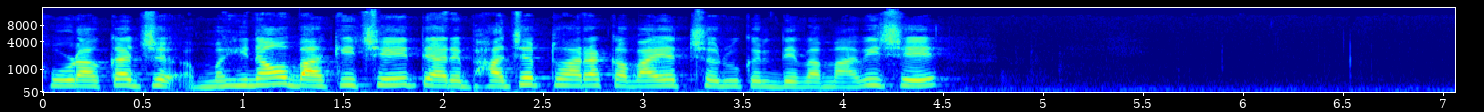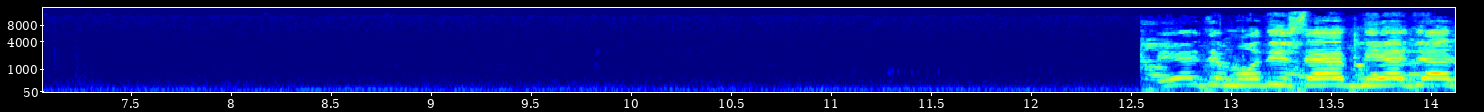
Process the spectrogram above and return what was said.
થોડાક જ મહિનાઓ બાકી છે, ત્યારે ભાજપ દ્વારા કવાયત શરૂ કરી દેવામાં આવી છે. એ જ મોદી સાહેબ બે હજાર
